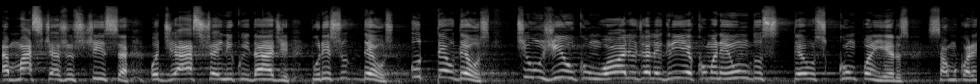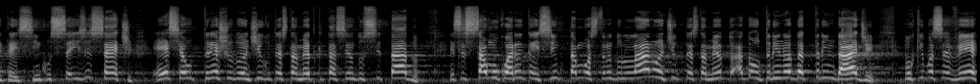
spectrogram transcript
Amaste a justiça, odiaste a iniquidade. Por isso, Deus, o teu Deus, te ungiu com óleo de alegria como a nenhum dos teus companheiros. Salmo 45, 6 e 7. Esse é o trecho do Antigo Testamento que está sendo citado. Esse Salmo 45 está mostrando lá no Antigo Testamento a doutrina da Trindade, porque você vê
